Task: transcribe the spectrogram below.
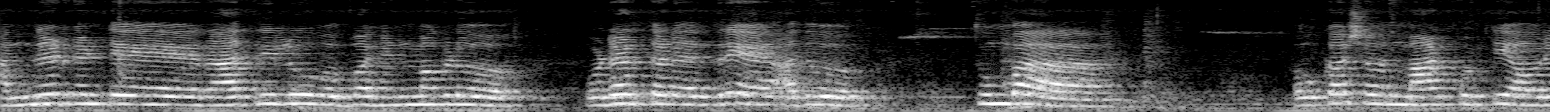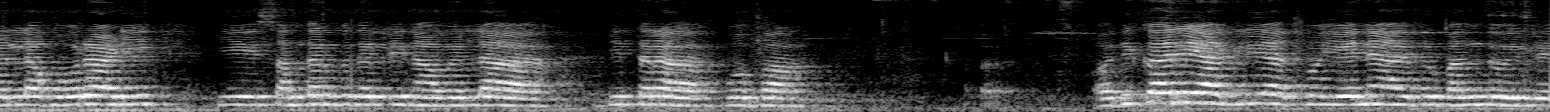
ಹನ್ನೆರಡು ಗಂಟೆ ರಾತ್ರಿಲೂ ಒಬ್ಬ ಹೆಣ್ಮಗಳು ಓಡಾಡ್ತಾಳೆ ಅಂದರೆ ಅದು ತುಂಬ ಅವಕಾಶವನ್ನು ಮಾಡಿಕೊಟ್ಟು ಅವರೆಲ್ಲ ಹೋರಾಡಿ ಈ ಸಂದರ್ಭದಲ್ಲಿ ನಾವೆಲ್ಲ ಈ ಥರ ಒಬ್ಬ ಅಧಿಕಾರಿ ಆಗಲಿ ಅಥವಾ ಏನೇ ಆದರೂ ಬಂದು ಇಲ್ಲಿ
